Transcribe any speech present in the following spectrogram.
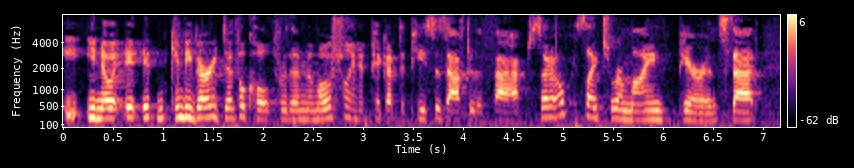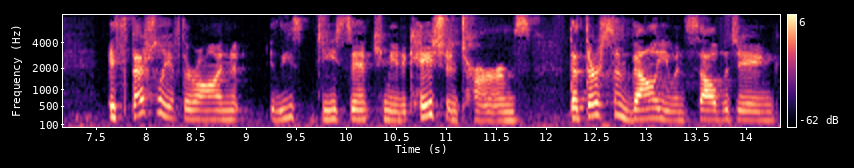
you know, it, it, can be very difficult for them emotionally to pick up the pieces after the fact. So I always like to remind parents that, especially if they're on at least decent communication terms, that there's some value in salvaging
